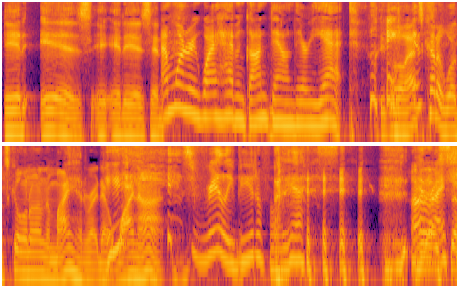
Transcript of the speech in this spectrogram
It is, it, it is. And I'm wondering why I haven't gone down there yet. well, that's kind of what's going on in my head right now. Why not? It's really beautiful. Yes. All know, right, so-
